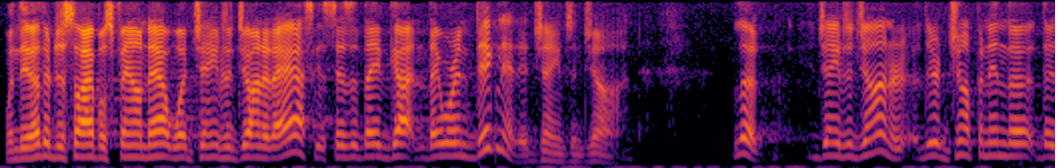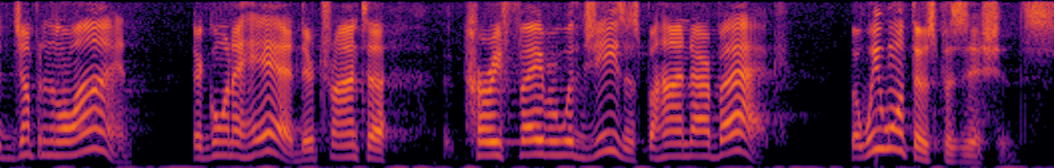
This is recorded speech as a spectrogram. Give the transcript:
When the other disciples found out what James and John had asked, it says that they'd gotten, they were indignant at James and John. Look, James and John are they're jumping in the they're jumping in the line. They're going ahead. They're trying to curry favor with Jesus behind our back. But we want those positions.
